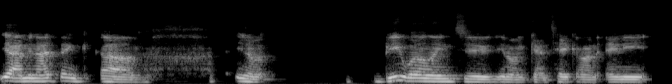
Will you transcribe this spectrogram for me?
Yeah, I mean, I think, um, you know, be willing to, you know, again, take on any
